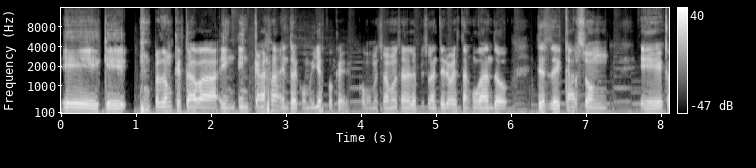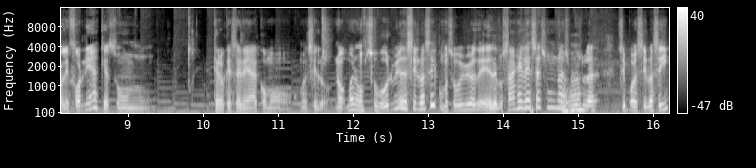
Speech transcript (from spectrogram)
eh, que, perdón, que estaba en, en, casa, entre comillas, porque como mencionamos en el episodio anterior, están jugando desde Carson, eh, California, que es un creo que sería como, ¿cómo decirlo? No, bueno, un suburbio, decirlo así, como un suburbio de, Los Ángeles, es una, ciudad, sí por decirlo así.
